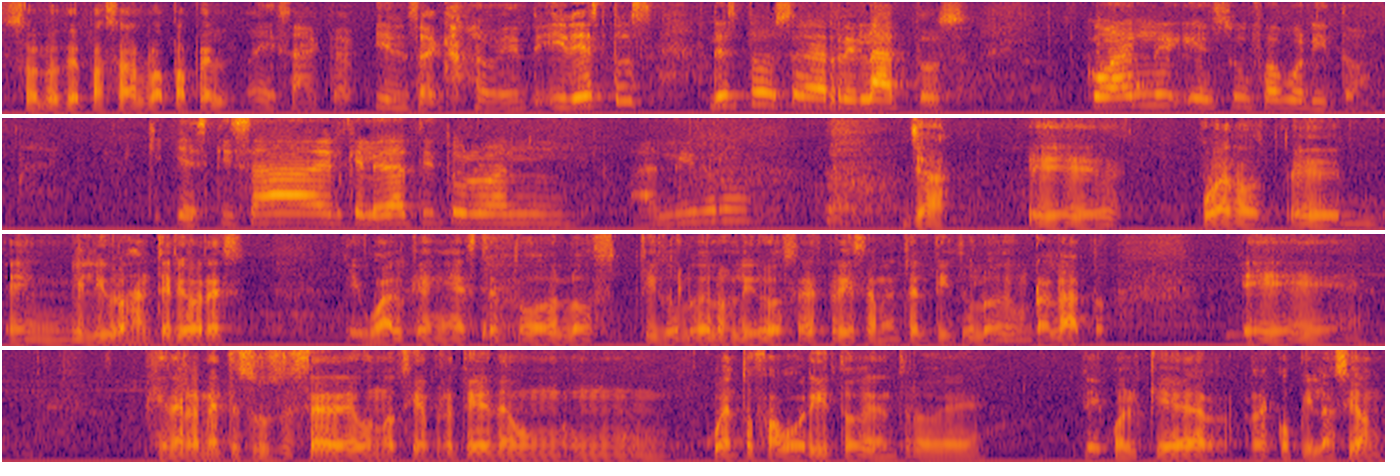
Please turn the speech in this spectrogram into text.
solo es de pasarlo a papel. Exacto, exactamente. Y de estos, de estos uh, relatos, ¿cuál es su favorito? ¿Es quizá el que le da título al, al libro? Ya, eh, bueno, en, en mis libros anteriores igual que en este, todos los títulos de los libros es precisamente el título de un relato. Eh, generalmente sucede, uno siempre tiene un, un cuento favorito dentro de, de, cualquier recopilación.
